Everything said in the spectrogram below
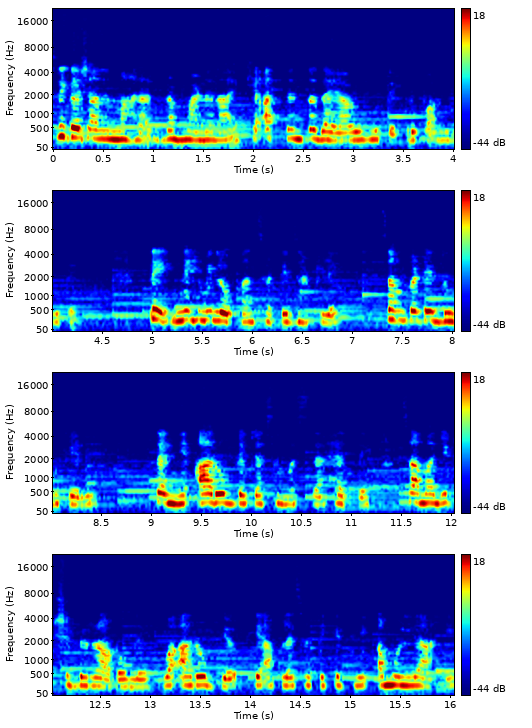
श्री गजानन महाराज ब्रह्मांड नायक हे अत्यंत दयाळू होते कृपाळू होते. ते नेहमी लोकांसाठी झटले संकटे दूर केली. त्यांनी आरोग्याच्या समस्या ह्याचे सामाजिक शिबिर राबवले व आरोग्य हे आपल्यासाठी किती अमूल्य आहे?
